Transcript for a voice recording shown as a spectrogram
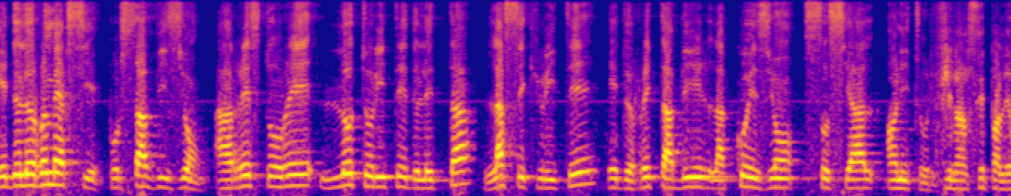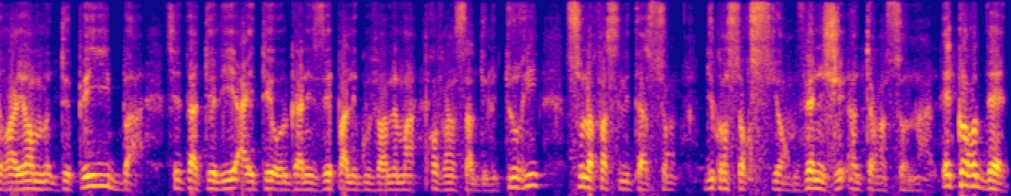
et de le remercier pour sa vision à restaurer l'autorité de l'État, la sécurité et de rétablir la cohésion sociale en Itourie. Financé par le Royaume de Pays-Bas, cet atelier a été organisé par le gouvernement provincial de l'Itourie sous la facilitation du consortium VNG International et Corded.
